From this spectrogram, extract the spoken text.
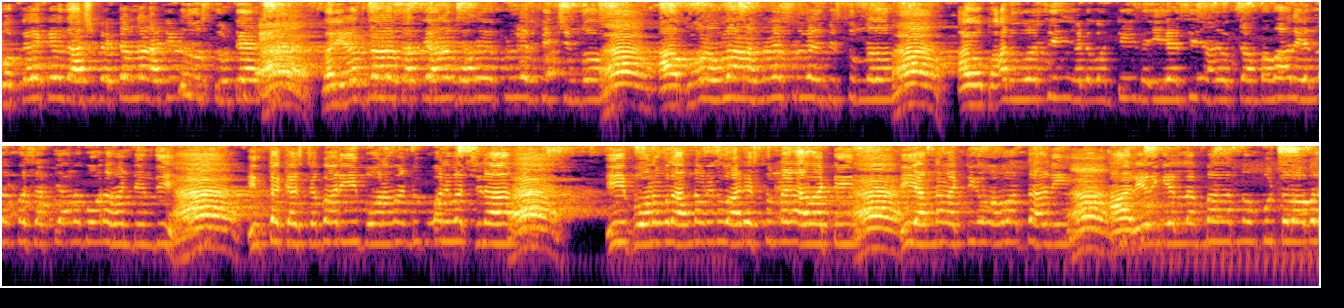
బొక్కలు ఎక్కడ దాచి పెట్టన్నా అటు చూస్తుంటే మరి ఎడంతాల సత్యాన బోనం ఎప్పుడు కనిపించిందో ఆ. బోనంలో అన్నం ఎప్పుడు కనిపిస్తున్నదో ఆ. పాలు పోసి అటువంటి నెయ్యి వేసి ఆ యొక్క అమ్మవారు ఎల్లమ్మ సత్యాన బోనం వండింది. ఇంత కష్టపడి బోనం వండుకొని వచ్చిన ఈ బోనముల అన్నం నేను వాడేస్తున్నా కాబట్టి ఈ అన్నం అట్టిగా పోవద్దా అని ఆ. రేడికి ఎల్లమ్మ అన్నం పుట్ట లోపల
